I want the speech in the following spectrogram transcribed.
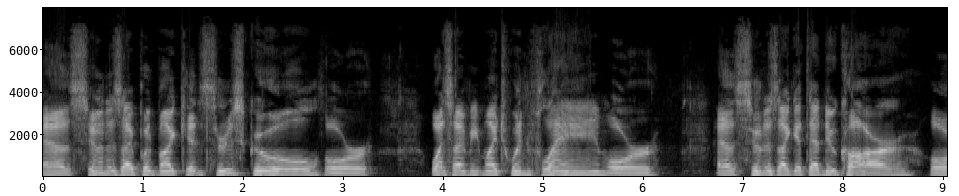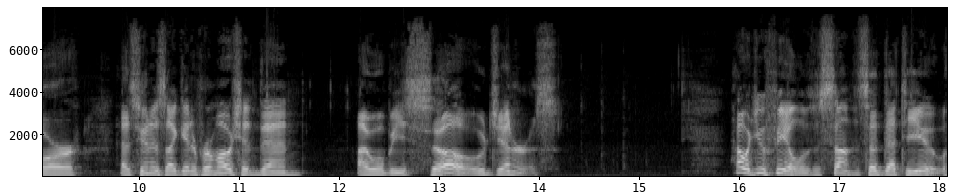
as soon as I put my kids through school, or once I meet my twin flame, or as soon as I get that new car, or as soon as I get a promotion, then I will be so generous. How would you feel if the sun said that to you?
